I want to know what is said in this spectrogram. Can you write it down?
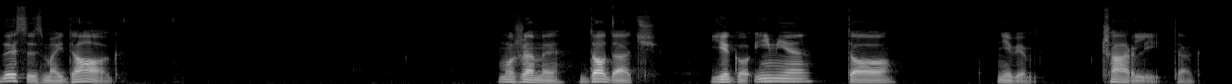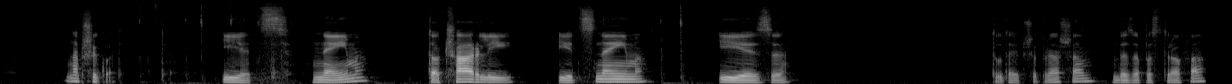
This is my dog. Możemy dodać jego imię to nie wiem, Charlie, tak? Na przykład its name to Charlie, its name is tutaj przepraszam, bez apostrofa.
